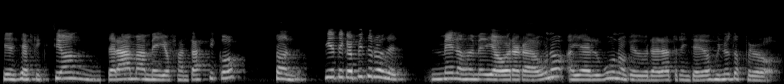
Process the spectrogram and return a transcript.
ciencia ficción, drama medio fantástico. Son siete capítulos de menos de media hora cada uno. Hay alguno que durará 32 minutos, pero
